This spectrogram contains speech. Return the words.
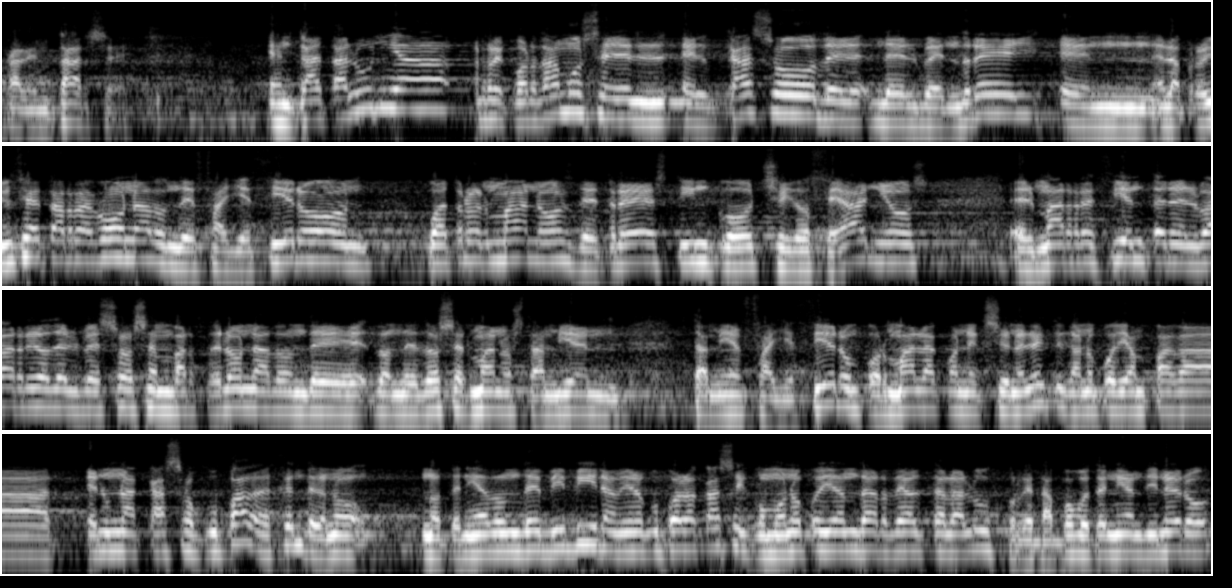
calentarse. En Cataluña recordamos el, caso del Vendrell en, la provincia de Tarragona, donde fallecieron cuatro hermanos de 3, 5, 8 y 12 años. El más reciente en el barrio del Besós en Barcelona, donde, donde dos hermanos también, también fallecieron por mala conexión eléctrica. No podían pagar en una casa ocupada de gente que no, no tenía dónde vivir, habían ocupado la casa y como no podían dar de alta la luz porque tampoco tenían dinero,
